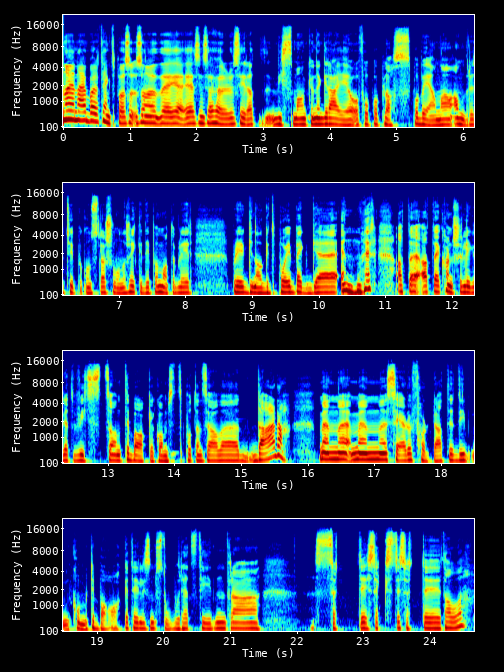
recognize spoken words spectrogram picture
Nei, nei, jeg bare tenkte på så, så det, Jeg, jeg syns jeg hører du sier at hvis man kunne greie å få på plass på bena andre typer konstellasjoner, så ikke de på en måte blir blir gnagd på i begge ender. At det, at det kanskje ligger et visst sånn tilbakekomstpotensial der, da. Men, men, ser du for deg at de kommer tilbake til liksom storhetstiden fra 70-, 60-, 70-tallet?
